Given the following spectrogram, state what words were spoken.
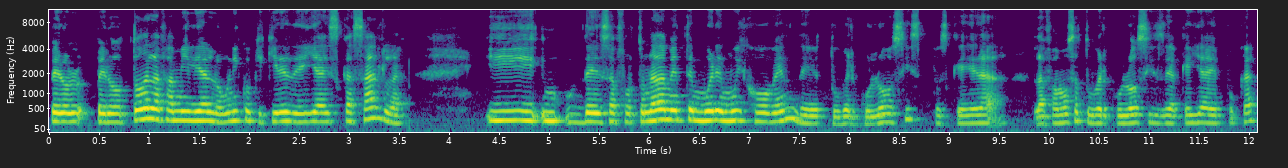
pero, pero toda la familia lo único que quiere de ella es casarla. Y desafortunadamente muere muy joven de tuberculosis, pues que era la famosa tuberculosis de aquella época,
